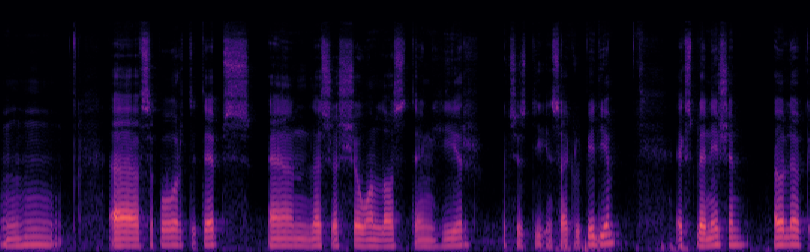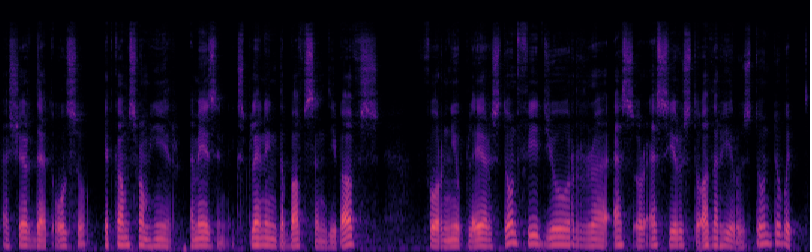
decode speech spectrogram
Mm-hmm uh, support tips and let's just show one last thing here which is the encyclopedia. Explanation. Oh look i shared that also. It comes from here. Amazing. Explaining the buffs and debuffs for new players. Don't feed your uh, s or s heroes to other heroes. Don't do it.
